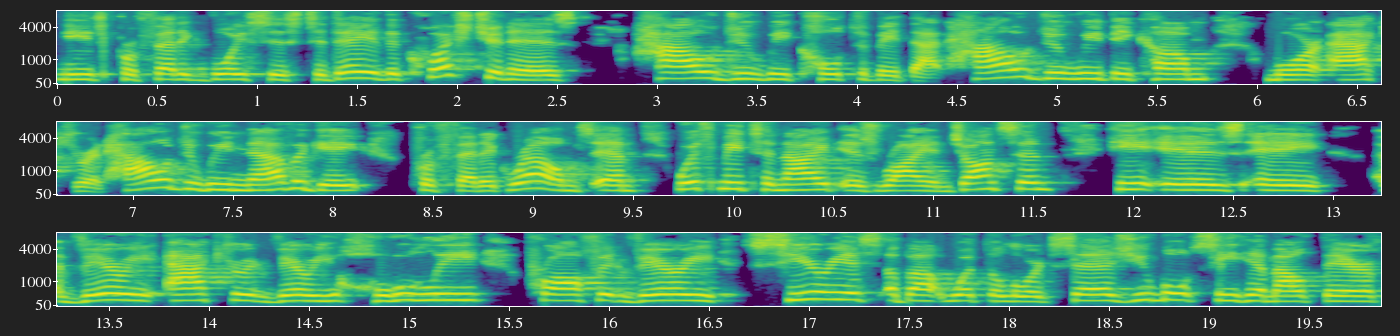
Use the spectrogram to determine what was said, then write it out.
needs prophetic voices today. The question is, how do we cultivate that? How do we become more accurate? How do we navigate prophetic realms? And with me tonight is Ryan Johnson. He is a a very accurate, very holy prophet, very serious about what the Lord says. You won't see him out there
